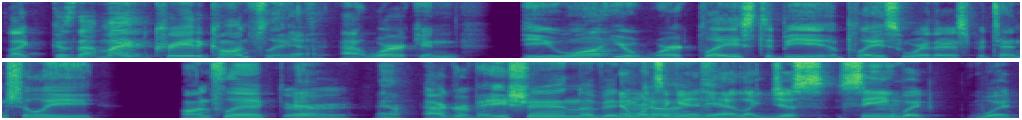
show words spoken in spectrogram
like, because that might create a conflict Yeah. at work. And do you want your workplace to be a place where there's potentially conflict or yeah. aggravation of any and once kind? again, yeah, like just seeing what what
